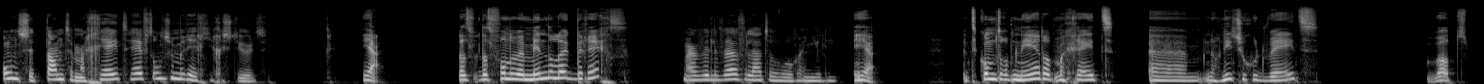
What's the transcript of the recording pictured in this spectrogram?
onze tante Margreet heeft ons een berichtje gestuurd. Dat, dat vonden we een minder leuk bericht. Maar we willen wel even laten horen aan jullie. Ja. Het komt erop neer dat Margreet ehm, nog niet zo goed weet wat,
